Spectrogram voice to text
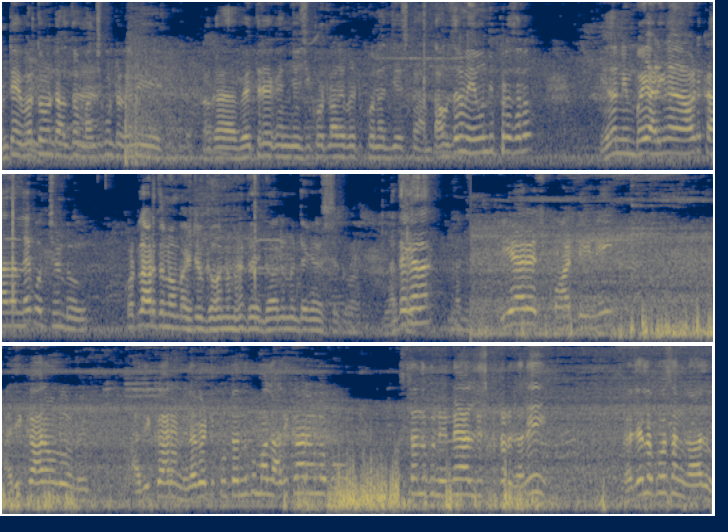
ఉంటే ఎవరితో ఉంటే వాళ్ళతో మంచుకుంటారు కానీ ఒక వ్యతిరేకం చేసి కొట్లాలు పెట్టుకుని అది చేసుకుని అంత అవసరం ఏముంది ఇప్పుడు అసలు? ఏదో నేను పోయి అడిగినా కాబట్టి కాదని లేక వచ్చిండు కొట్లాడుతున్నాం బయట గవర్నమెంట్ గవర్నమెంట్ అగేన్స్ట్ అంతే కదా? టీఆర్ఎస్ పార్టీని అధికారంలో అధికారం నిలబెట్టుకుంటేందుకు మళ్ళీ అధికారంలోకి వస్తేందుకు నిర్ణయాలు తీసుకుంటాడు కానీ ప్రజల కోసం కాదు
